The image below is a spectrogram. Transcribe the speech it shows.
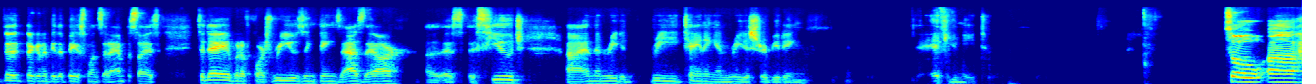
they're, going to be the biggest ones that I emphasize today, but of course, reusing things as they are uh, is, is huge, uh, and then re retaining and redistributing if you need to. So uh,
